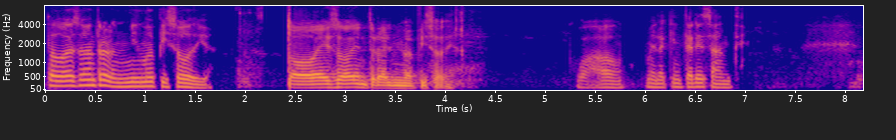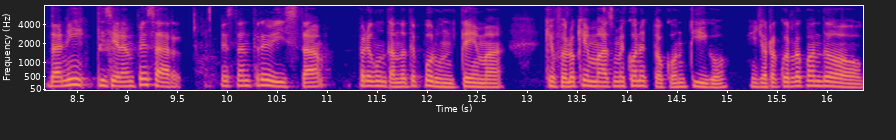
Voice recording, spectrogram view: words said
Todo eso dentro del mismo episodio. Todo eso dentro del mismo episodio. Wow, mira qué interesante. Dani, quisiera empezar esta entrevista preguntándote por un tema que fue lo que más me conectó contigo. Y yo recuerdo cuando,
